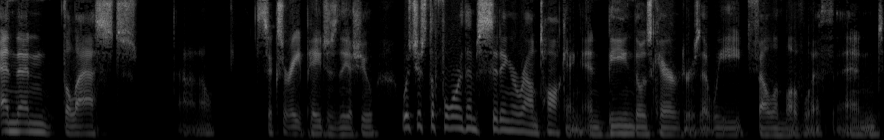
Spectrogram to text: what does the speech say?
And then the last, I don't know, six or eight pages of the issue was just the four of them sitting around talking and being those characters that we fell in love with. And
